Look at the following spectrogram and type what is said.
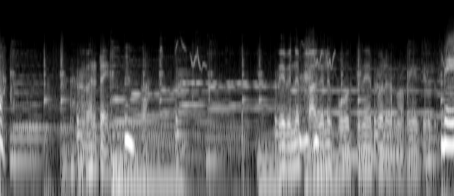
ദാ. വരട്ടെ. ദേ പിന്നെ പകൽ പോത്തിനെ പോലെ ദേ.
